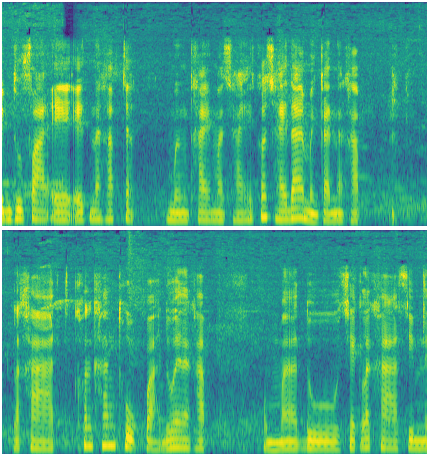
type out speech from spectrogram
ซิมทูฟา AS นะครับจากเมืองไทยมาใช้ก็ใช้ได้เหมือนกันนะครับ ราคาค่อนข้างถูกกว่าด้วยนะครับ ผมมาดูเช็คราคาซิมใน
